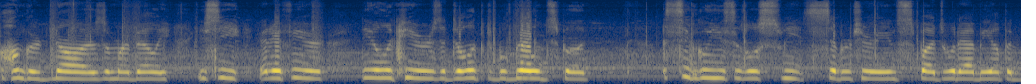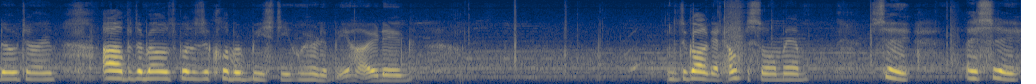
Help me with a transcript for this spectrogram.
Hunger gnaws in my belly. You see, and I fear the only cure is a delectable melon spud. A single use of those sweet Cemeterian spuds would have me up in no time. Ah, but the melon spud is a clever beastie. Where'd it be hiding? Need to go get help the soul, ma'am. Say, I say,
